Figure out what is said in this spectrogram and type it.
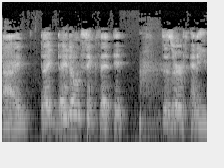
I, I, I don't think that it deserved any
